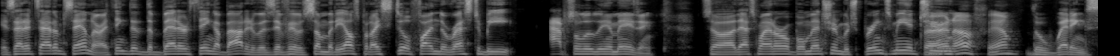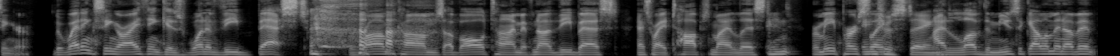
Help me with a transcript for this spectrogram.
is that it's Adam Sandler. I think that the better thing about it was if it was somebody else, but I still find the rest to be absolutely amazing. So uh, that's my honorable mention, which brings me into Fair enough. Yeah. The Wedding Singer. The Wedding Singer, I think, is one of the best rom coms of all time, if not the best. That's why it tops my list. In- For me personally, interesting. I love the music element of it.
